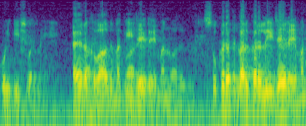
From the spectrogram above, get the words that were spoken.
ਕੋਈ ਈਸ਼ਵਰ ਨਹੀਂ। ਐ ਰਖਵਾਦ ਨ ਕੀਜੇ ਰੇ ਮਨ ਸੁਕਰਤ ਕਰ ਕਰ ਲੀਜੇ ਰੇ ਮਨ।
